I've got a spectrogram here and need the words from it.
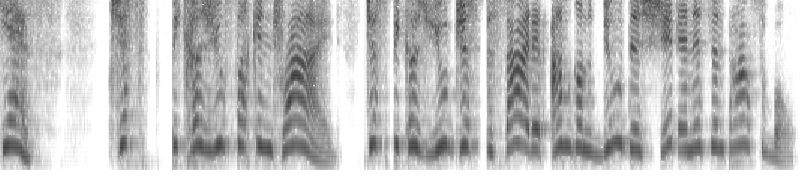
Yes, just because you fucking tried, just because you just decided I'm going to do this shit and it's impossible.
